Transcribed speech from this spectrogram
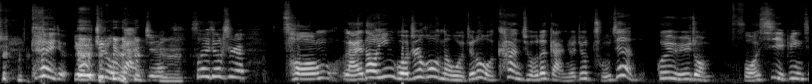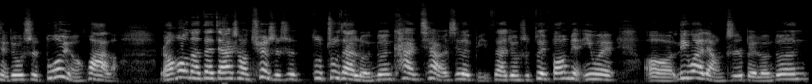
对有有这种感觉，嗯所以就是从来到英国之后呢，我觉得我看球的感觉就逐渐归于一种佛系，并且就是多元化了。然后呢，再加上确实是住住在伦敦看切尔西的比赛就是最方便，因为呃，另外两支北伦敦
